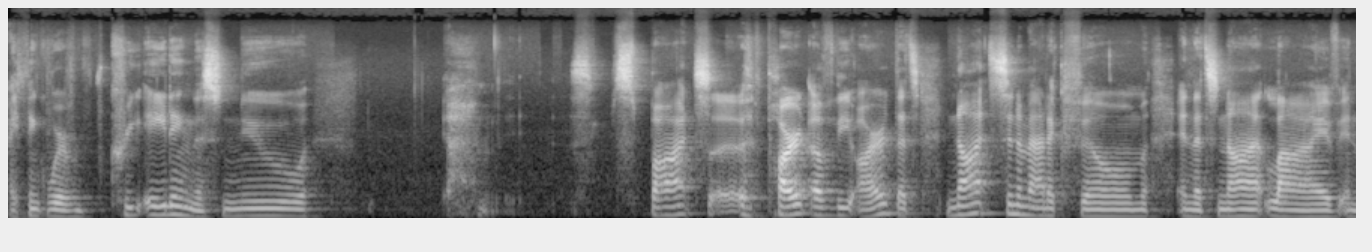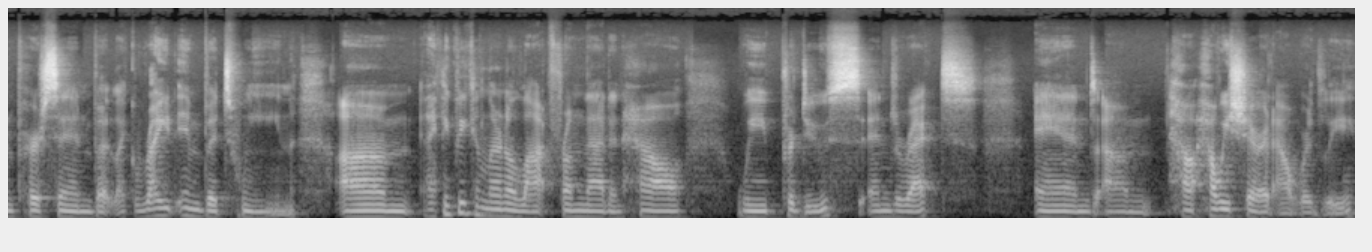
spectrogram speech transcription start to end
I think we're creating this new spot uh, part of the art that's not cinematic film and that's not live in person but like right in between. Um, and i think we can learn a lot from that and how we produce and direct and um, how, how we share it outwardly.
